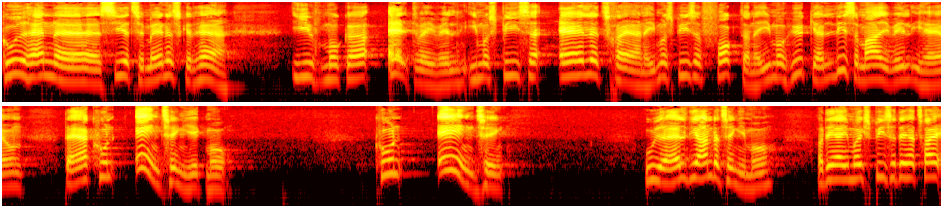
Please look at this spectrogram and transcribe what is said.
Gud han øh, siger til mennesket her, I må gøre alt, hvad I vil. I må spise alle træerne. I må spise frugterne. I må hygge jer lige så meget, I vil i haven. Der er kun én ting, I ikke må. Kun én ting. Ud af alle de andre ting, I må. Og det er, at I må ikke spise det her træ.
